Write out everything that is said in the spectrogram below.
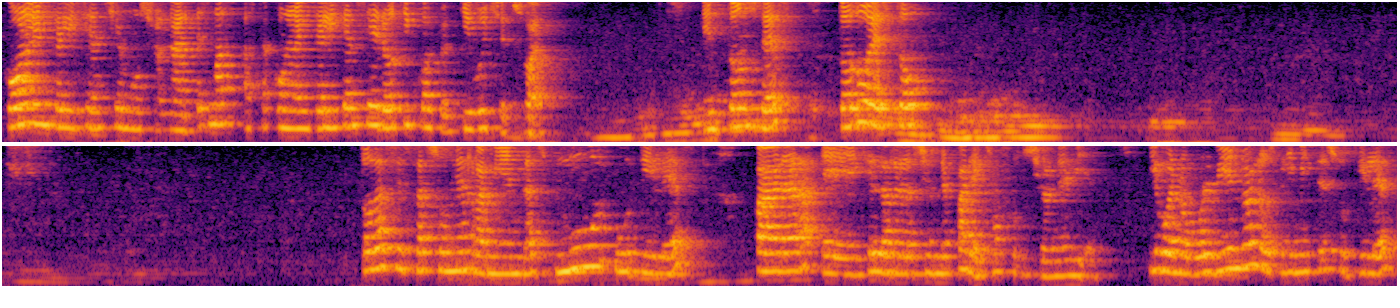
con la inteligencia emocional, es más, hasta con la inteligencia erótico, afectivo y sexual. Entonces, todo esto Todas estas son herramientas muy útiles para eh, que la relación de pareja funcione bien. Y bueno, volviendo a los límites útiles,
